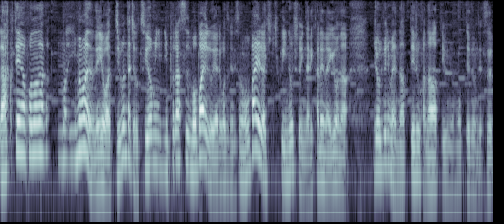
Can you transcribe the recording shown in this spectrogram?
楽天はこの中、まあ、今までのね、要は自分たちの強みにプラスモバイルをやることによって、そのモバイルは結局命取りになりかねないような状況にまでなっているかなっていうふうに思ってるんです。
